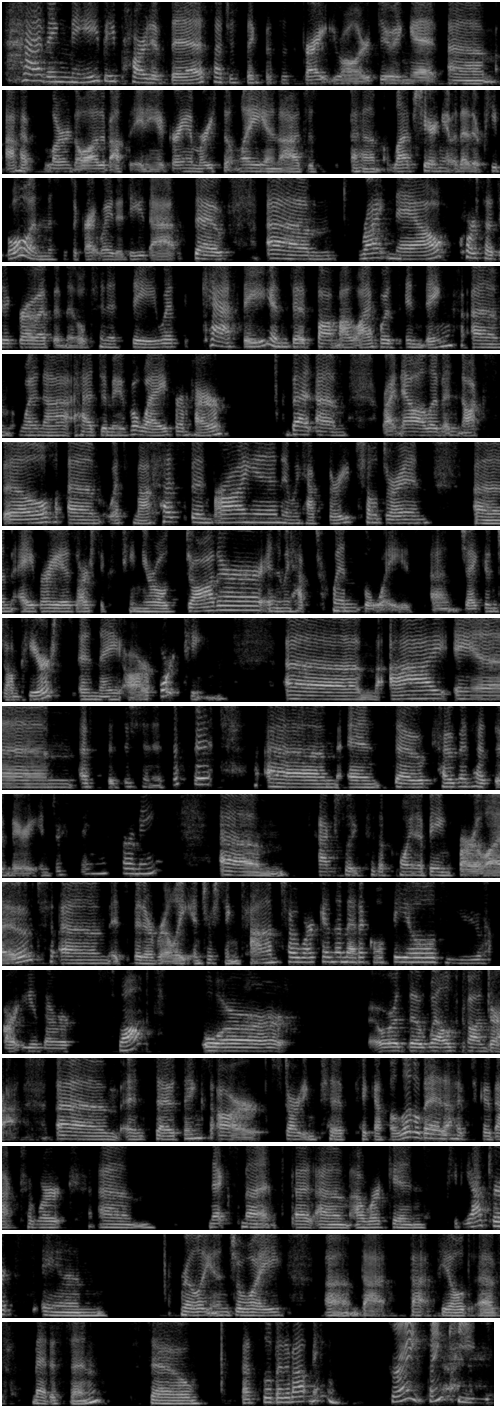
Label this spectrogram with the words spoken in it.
having me be part of this. I just think this is great. You all are doing it. Um, I have learned a lot about the Enneagram recently, and I just um, love sharing it with other people, and this is a great way to do that. So, um, right now, of course, I did grow up in Middle Tennessee with Kathy, and did thought my life was ending um, when I had to move away from her. But um, right now, I live in Knoxville um, with my husband, Brian, and we have three children. Um, Avery is our 16 year old daughter, and then we have twin boys, um, Jake and John Pierce, and they are 14. Um, I am a physician assistant, um, and so COVID has been very interesting for me. Um, actually, to the point of being furloughed, um, it's been a really interesting time to work in the medical field. You are either swamped or or the well's gone dry. Um, and so things are starting to pick up a little bit. I hope to go back to work um, next month, but um, I work in pediatrics and really enjoy um, that that field of medicine. So that's a little bit about me. Great, thank you.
